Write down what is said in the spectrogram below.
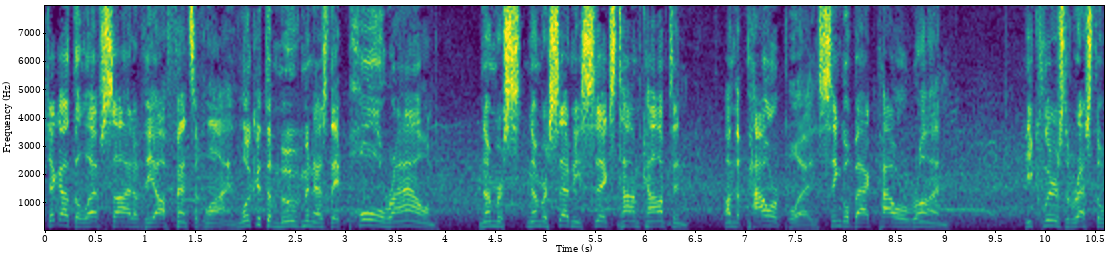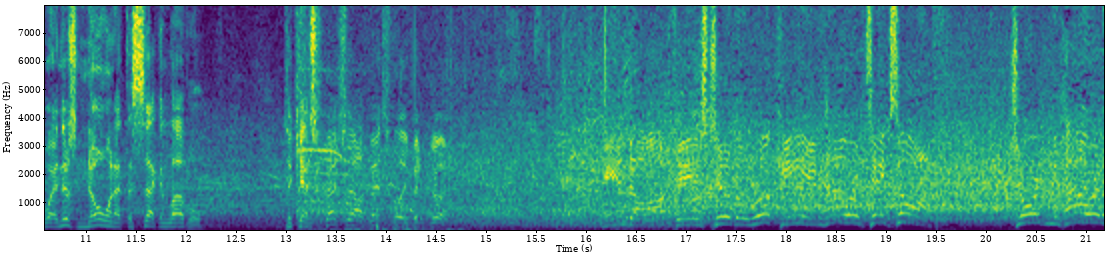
Check out the left side of the offensive line. Look at the movement as they pull around number number 76, Tom Compton, on the power play, the single back power run. He clears the rest of the way, and there's no one at the second level to catch. Especially offensively, been good. Handoff is to the rookie, and Howard takes off. Jordan Howard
